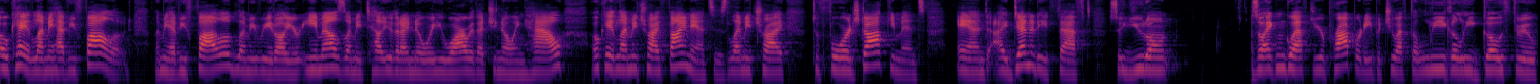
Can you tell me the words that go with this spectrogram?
Okay, let me have you followed. Let me have you followed. Let me read all your emails. Let me tell you that I know where you are without you knowing how. Okay, let me try finances. Let me try to forge documents and identity theft so you don't so I can go after your property, but you have to legally go through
